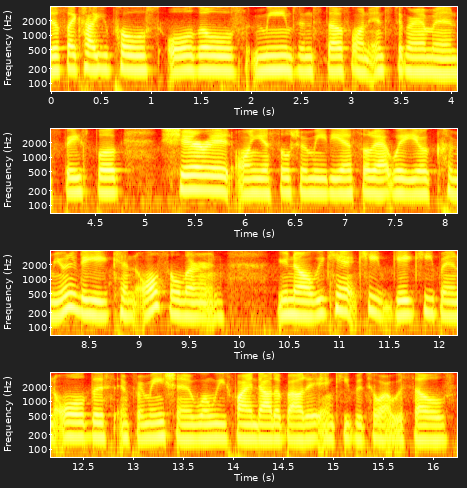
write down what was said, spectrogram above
just like how you post all those memes and stuff on Instagram and Facebook, share it on your social media so that way your community can also learn. You know, we can't keep gatekeeping all this information when we find out about it and keep it to ourselves.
